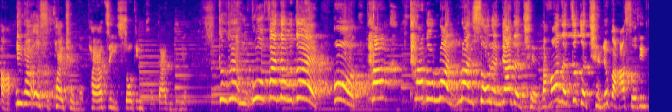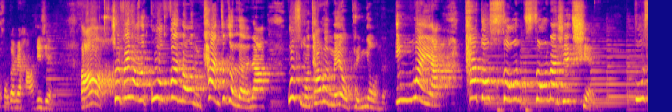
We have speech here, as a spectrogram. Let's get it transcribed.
啊，另外二十块钱呢，他要自己收进口袋里面，对不对？很过分，对不对？哦，他都乱乱收人家的钱，然后呢，这个钱就把他收进口袋里面。好，谢谢。好，所以非常的过分哦。你看这个人啊，为什么他会没有朋友呢？因为、啊，他都收收那些钱，不是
